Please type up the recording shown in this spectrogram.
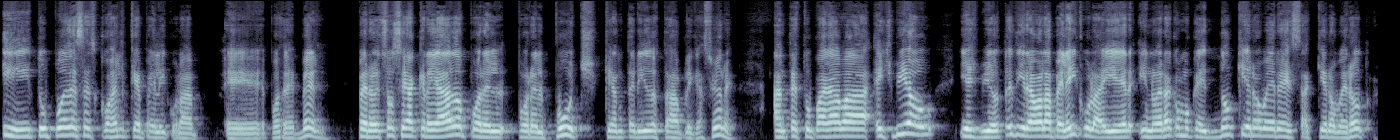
y tú puedes escoger qué película eh, puedes ver. Pero eso se ha creado por el, por el push que han tenido estas aplicaciones. Antes tú pagabas HBO y HBO te tiraba la película y, er- y no era como que no quiero ver esa, quiero ver otra.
